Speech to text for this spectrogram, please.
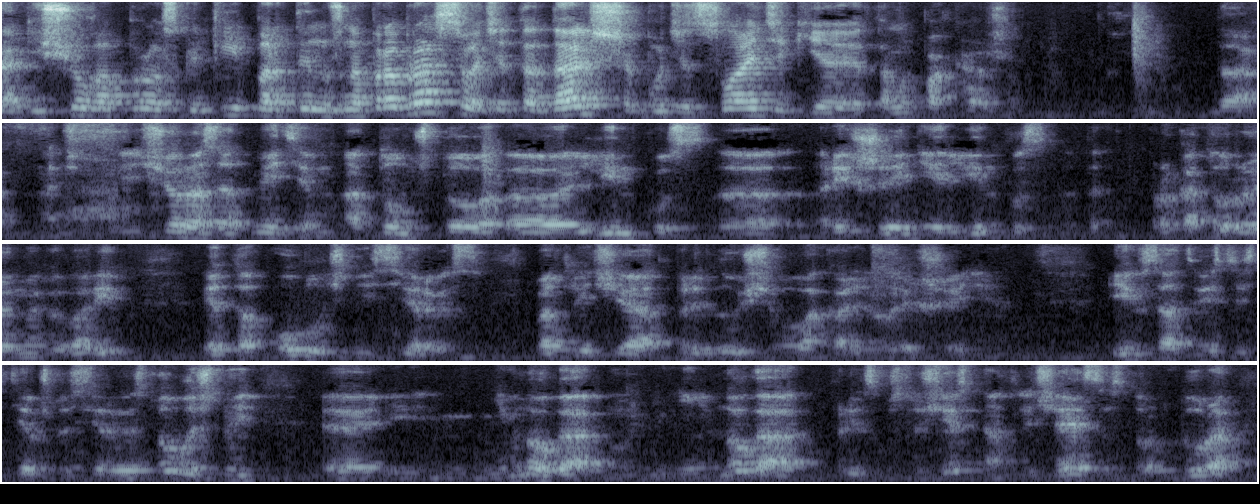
Так, еще вопрос, какие порты нужно пробрасывать? Это дальше будет слайдик, я это мы покажем. Да, значит, еще раз отметим о том, что Linkus, решение Linkus, про которое мы говорим, это облачный сервис, в отличие от предыдущего локального решения. И в соответствии с тем, что сервис облачный, немного, ну, не немного, а в принципе существенно отличается структура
